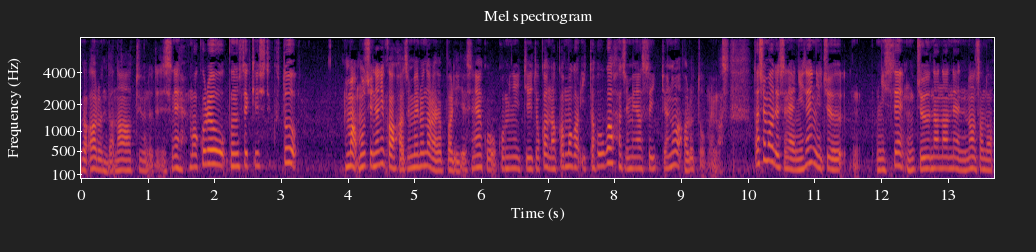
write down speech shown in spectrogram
があるんだなというのでですね、まあ、これを分析していくとまあ、もし何かを始めるならやっぱりですねこうコミュニティとか仲間がいた方が始めやすいっていうのはあると思います。私もですね2020 2017年のその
